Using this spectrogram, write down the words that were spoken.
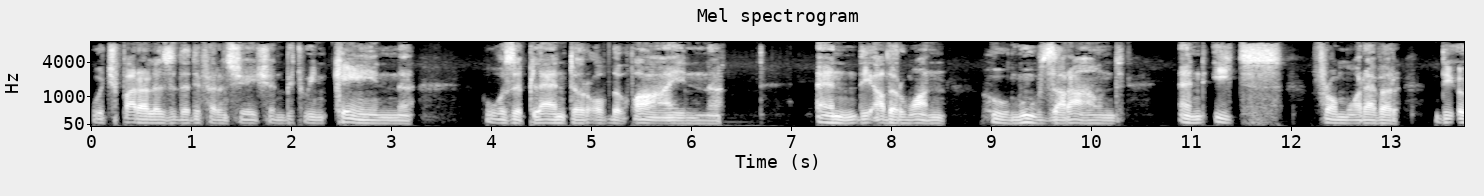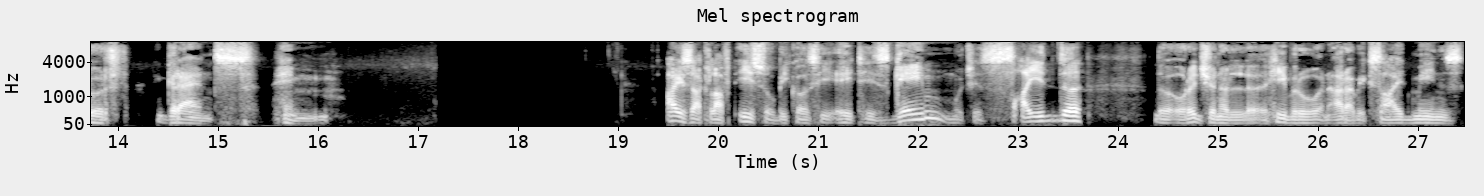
which parallels the differentiation between Cain, who was a planter of the vine, and the other one who moves around and eats from whatever the earth grants him. Isaac loved Esau because he ate his game, which is side. The original uh, Hebrew and Arabic side means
